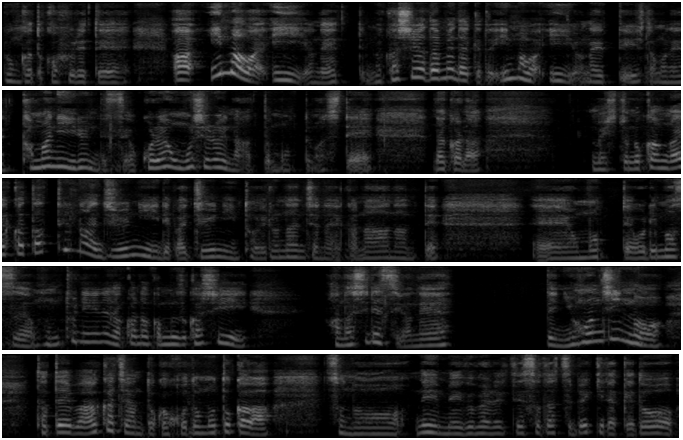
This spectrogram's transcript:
文化とか触れて、あ、今はいいよねって、昔はダメだけど今はいいよねっていう人もね、たまにいるんですよ。これ面白いなって思ってまして。だから、まあ、人の考え方っていうのは10人いれば10人十色なんじゃないかななんて、えー、思っております。本当にね、なかなか難しい話ですよね。で日本人の例えば赤ちゃんとか子供とかはそのね恵まれて育つべきだけど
